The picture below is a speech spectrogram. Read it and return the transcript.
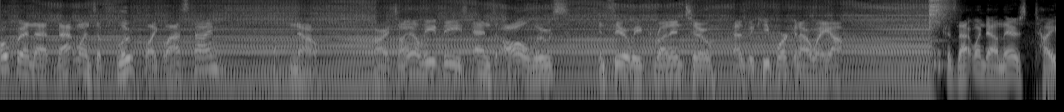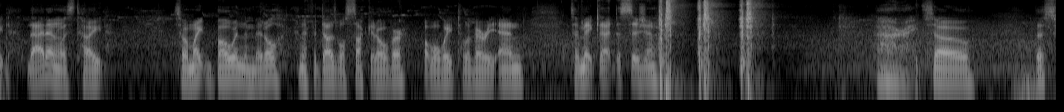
Hoping that that one's a fluke like last time. No. All right, so I'm gonna leave these ends all loose and see what we run into as we keep working our way up. Because that one down there is tight. That end was tight. So it might bow in the middle, and if it does, we'll suck it over. But we'll wait till the very end to make that decision. All right, so this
